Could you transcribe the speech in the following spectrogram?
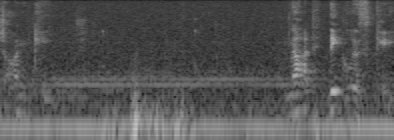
John Cage. Not Nicolas Cage.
